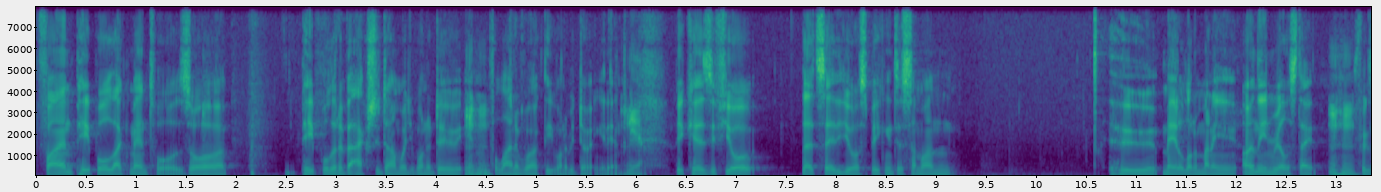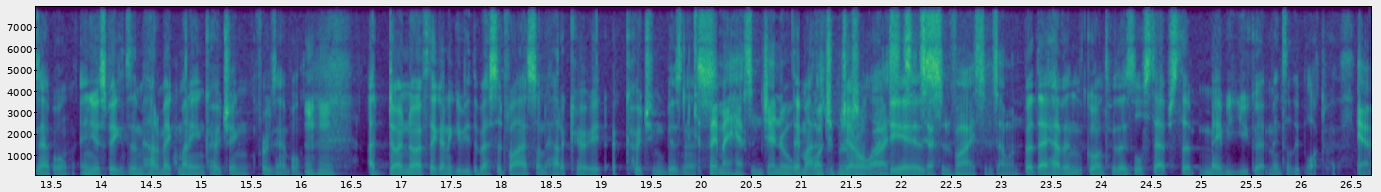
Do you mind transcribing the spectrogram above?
Find people like mentors or people that have actually done what you want to do in the line of work that you want to be doing it in. Mm-hmm. Yeah. Because if you're, let's say that you're speaking to someone who made a lot of money only in real estate, Mm-hmm. for example, and you're speaking to them how to make money in coaching, for example, Mm-hmm. I don't know if they're going to give you the best advice on how to create a coaching business. They may have some general They might have some general advice, ideas. success advice, and so on. but they haven't gone through those little steps that maybe you get mentally blocked with. Yeah.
